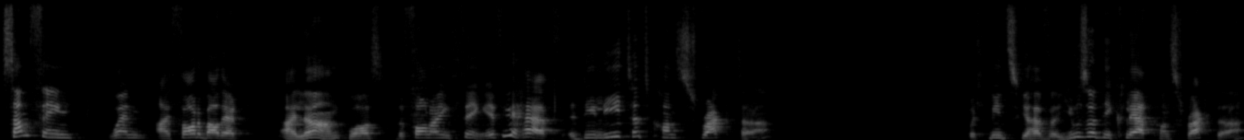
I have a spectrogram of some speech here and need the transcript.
Something when I thought about that, I learned was the following thing. If you have a deleted constructor, which means you have a user-declared constructor,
